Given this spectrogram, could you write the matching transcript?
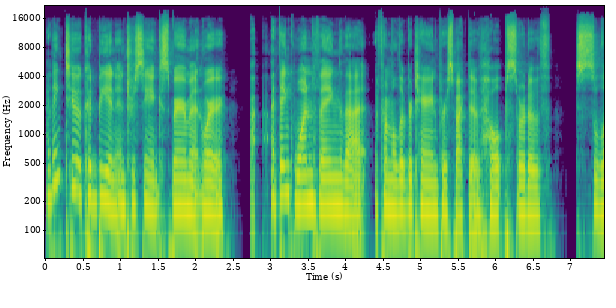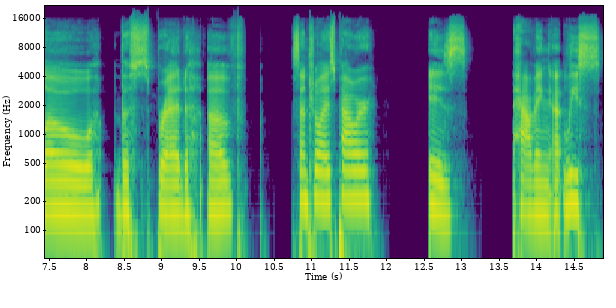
I think too, it could be an interesting experiment where I- I think one thing that, from a libertarian perspective, helps sort of slow the spread of centralized power is having at least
